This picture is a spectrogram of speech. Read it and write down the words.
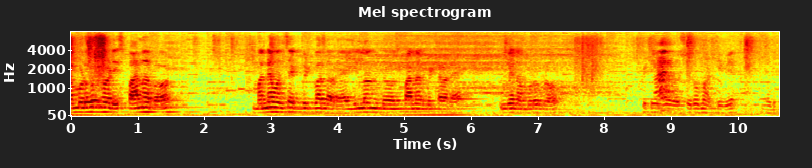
ನಮ್ಮ ಹುಡುಗರು ನೋಡಿ ಸ್ಪಾನರು ಮೊನ್ನೆ ಒಂದು ಸೈಡ್ ಬಿಟ್ಟು ಬಂದವ್ರೆ, ಇಲ್ಲೊಂದು ಸ್ಪಾನರ್ ಬಿಟ್ಟವ್ರೆ, ಹಿಂಗೆ ನಮ್ಮ ಹುಡುಗರು ಫಿಟ್ಟಿಂಗ್ ಶುರು ಮಾಡ್ತೀವಿ. ನೋಡಿ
